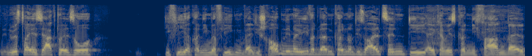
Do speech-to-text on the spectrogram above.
in Österreich ist ja aktuell so, die Flieger können nicht mehr fliegen, weil die Schrauben nicht mehr geliefert werden können und die so alt sind. Die LKWs können nicht fahren, weil,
